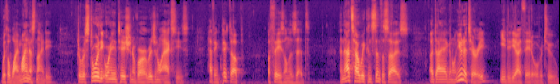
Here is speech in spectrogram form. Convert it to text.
with a y minus 90 to restore the orientation of our original axes, having picked up a phase on the z. And that's how we can synthesize a diagonal unitary, e to the i theta over 2,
